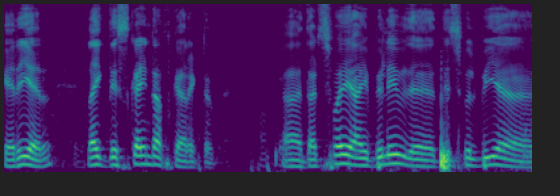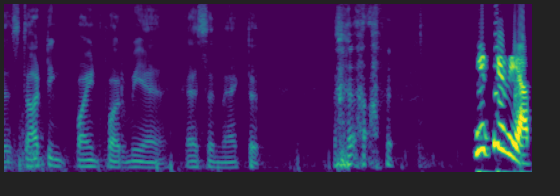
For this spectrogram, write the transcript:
career like this kind of character. Okay. that's why I believe this will be a starting point for me as an actor. Hit TV up.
